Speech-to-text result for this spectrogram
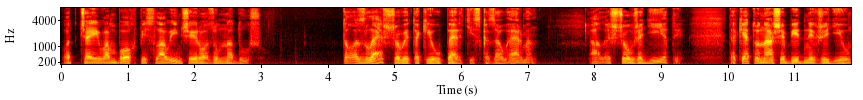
От чей вам Бог післав інший розум на душу. То зле, що ви такі уперті, сказав Герман. Але що вже діяти? Таке то наше бідних жидів.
